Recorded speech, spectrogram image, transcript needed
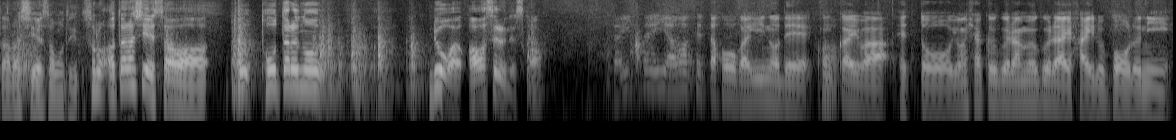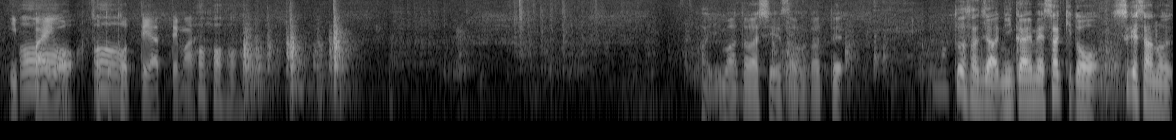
新しい餌を持ってその新しい餌はトトータルの量は合わせるんですか？大体合わせた方がいいので今回は、えっと、400g ぐらい入るボールに1杯をちょっと取ってやってます。はい今新しい餌を使って。戸田さんじゃあ2回目さっきと菅さんの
